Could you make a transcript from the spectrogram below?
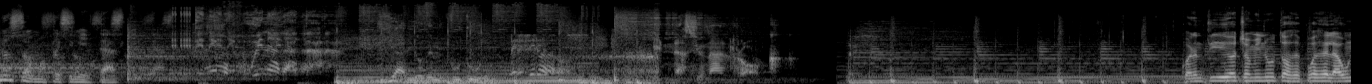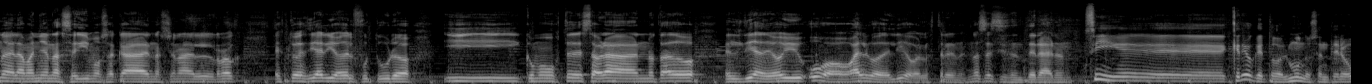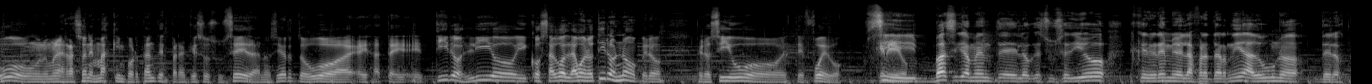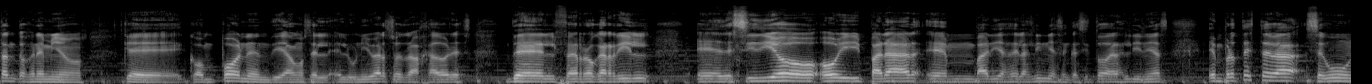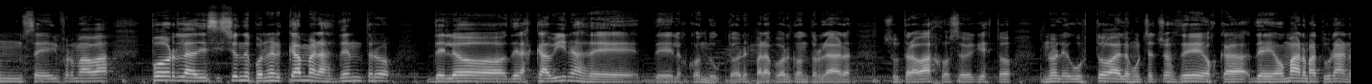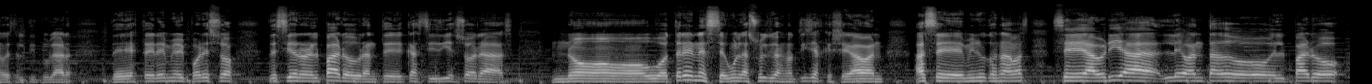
No somos pesimistas. Tenemos buena data. Diario del futuro. En Nacional Rock. 48 minutos después de la una de la mañana seguimos acá en Nacional Rock. Esto es Diario del Futuro y como ustedes habrán notado, el día de hoy hubo algo de lío con los trenes. No sé si se enteraron. Sí, eh, creo que todo el mundo se enteró. Hubo un- unas razones más que importantes para que eso suceda, ¿no es cierto? Hubo eh, hasta eh, tiros, lío y cosa golda. Bueno, tiros no, pero, pero sí hubo este, fuego. Sí, creo. básicamente lo que sucedió es que el gremio de la fraternidad, uno de los tantos gremios que componen, digamos, el, el universo de trabajadores del ferrocarril, eh, decidió hoy parar en varias de las líneas, en casi todas las líneas, en protesta, según se informaba, por la decisión de poner cámaras dentro de, lo- de las cabinas de, de los conductores para poder controlar su trabajo. Se ve que esto no le gustó a los muchachos de, Oscar- de Omar Maturano, que es el titular de este gremio, y por eso decidieron el paro durante casi 10 horas. No hubo trenes, según las últimas noticias que llegaban hace minutos nada más. Se habría levantado el paro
